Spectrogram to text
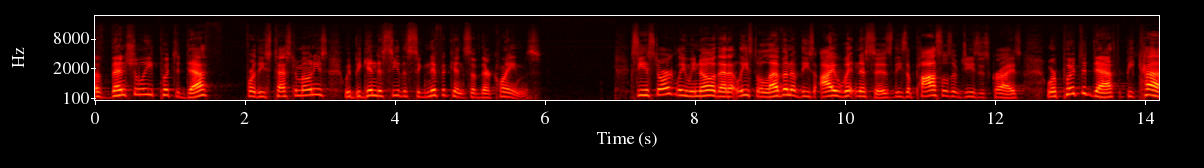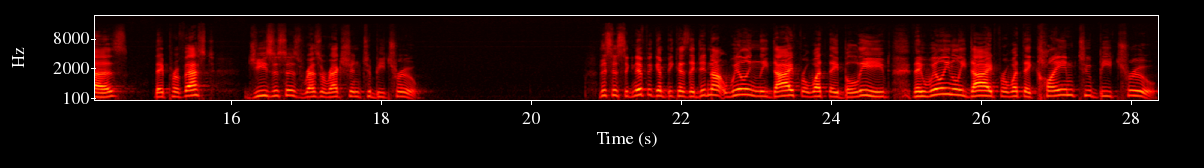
eventually put to death for these testimonies, we begin to see the significance of their claims. See, historically, we know that at least 11 of these eyewitnesses, these apostles of Jesus Christ, were put to death because they professed Jesus' resurrection to be true. This is significant because they did not willingly die for what they believed. They willingly died for what they claimed to be true,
